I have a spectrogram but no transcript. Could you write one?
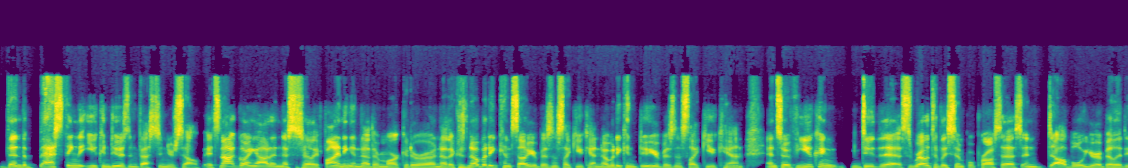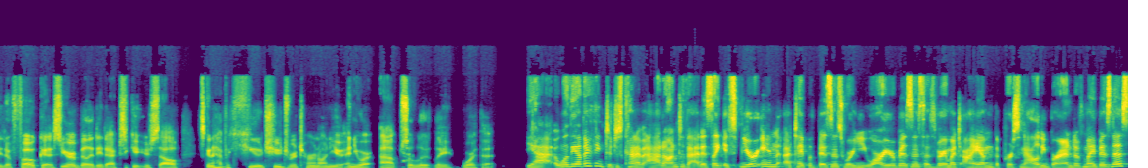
then the best thing that you can do is invest in yourself. It's not going out and necessarily finding another marketer or another, because nobody can sell your business like you can. Nobody can do your business like you can. And so if you can do this relatively simple process and double your ability to focus, your ability to execute yourself, it's going to have a huge, huge return on you. And you are absolutely worth it. Yeah. Well, the other thing to just kind of add on to that is like if you're in a type of business where you are your business, as very much I am the personality brand of my business,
